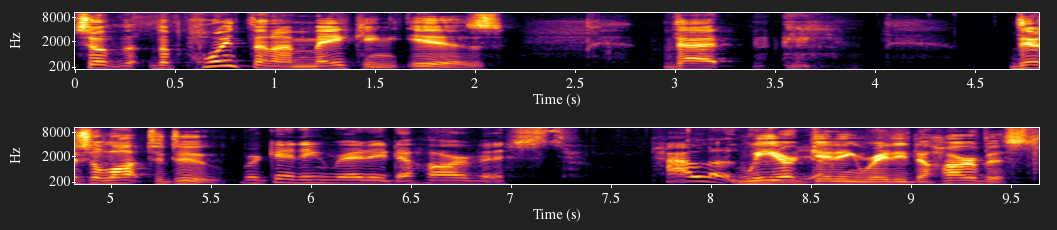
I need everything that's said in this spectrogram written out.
So the, the point that I'm making is that there's a lot to do. We're getting ready to harvest. Hallelujah. We are getting ready to harvest.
